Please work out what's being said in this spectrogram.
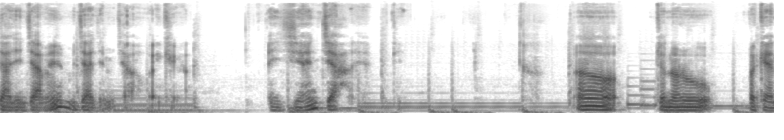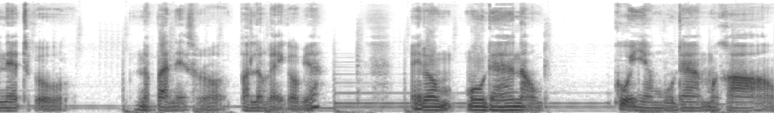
ကြာချင်းကြာမယ်မကြာချင်းမကြာဘူးအဲ့ခက်ကအရန်ကြာတယ်ဒီအော်ကျွန်တော်တို့ Paganet ကိုနှစ်ပတ်နဲ့ဆိုတော့သွားလုပ်လိုက်ကောဗျာအဲ့တော့မိုဒန်အောင်ကိုယ်အရင်မိုဒန်မကောင်း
